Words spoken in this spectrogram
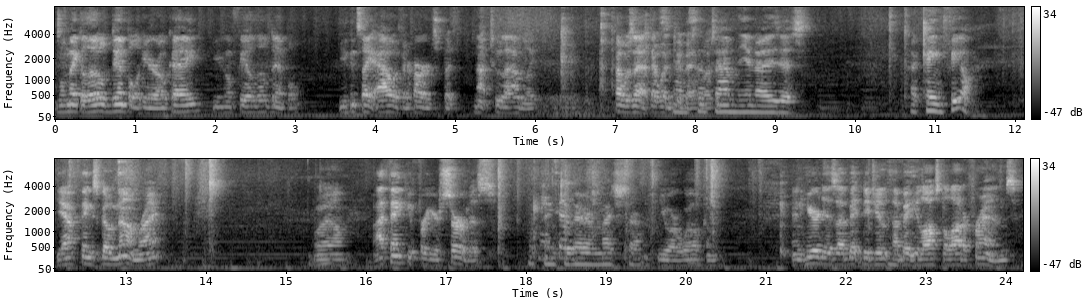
I'm gonna make a little dimple here, okay? You're gonna feel a little dimple. You can say "ow" if it hurts, but not too loudly. How was that? That wasn't too bad, was it? Sometimes, you know, it just. I can't feel. Yeah, things go numb, right? Well, I thank you for your service. Thank you very much, sir. You are welcome. And here it is. I bet did you? I bet you lost a lot of friends.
